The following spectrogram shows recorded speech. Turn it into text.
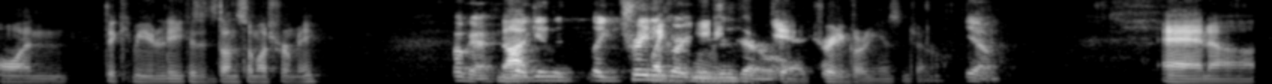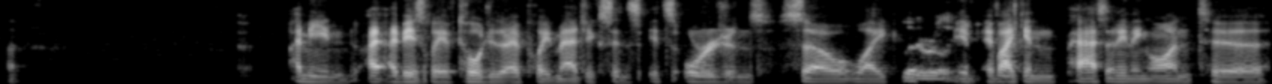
on the community because it's done so much for me. Okay, Not- like in like trading like card games in general. Yeah, trading card games in general. yeah. And uh, I mean, I, I basically have told you that I played Magic since its origins. So like, literally. if, if I can pass anything on to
